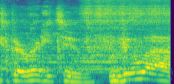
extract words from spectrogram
guys get ready to do uh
